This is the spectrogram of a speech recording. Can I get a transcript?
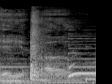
Yeah, yeah. Uh.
